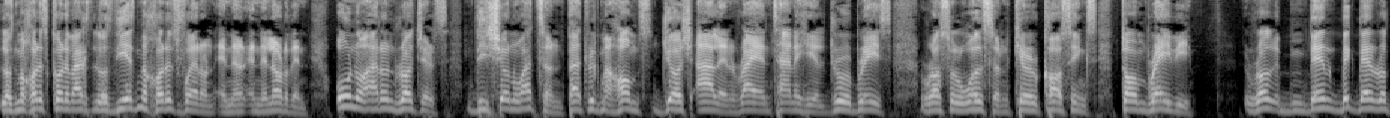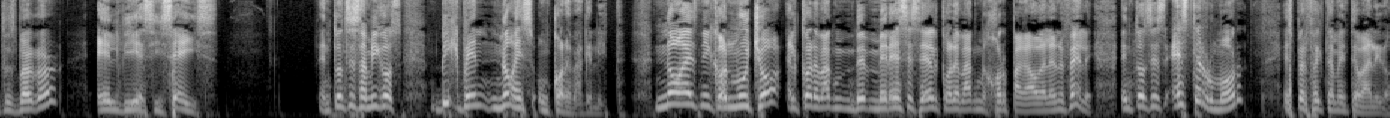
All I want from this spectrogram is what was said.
los mejores corebacks, los 10 mejores fueron en, el orden. Uno, Aaron Rodgers, Deshaun Watson, Patrick Mahomes, Josh Allen, Ryan Tannehill, Drew Brees, Russell Wilson, Kirk Cousins, Tom Brady. Big Ben Roethlisberger el 16. Entonces, amigos, Big Ben no es un coreback elite. No es ni con mucho, el coreback merece ser el coreback mejor pagado de la NFL. Entonces, este rumor es perfectamente válido.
